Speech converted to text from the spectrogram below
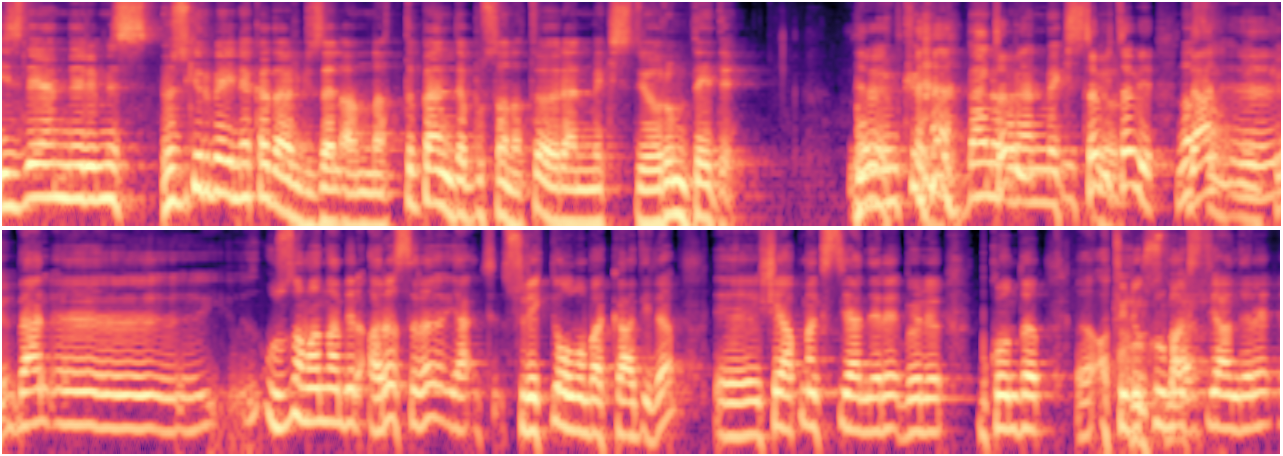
İzleyenlerimiz Özgür Bey ne kadar güzel anlattı. Ben de bu sanatı öğrenmek istiyorum dedi. Bu Evet. mümkün mü? Ben Tabii, öğrenmek istiyorum. Tabii tabii. Nasıl ben mümkün? E, ben e, uzun zamandan beri ara sıra yani sürekli olmamak kaydıyla e, şey yapmak isteyenlere böyle bu konuda e, atölye Kurslar. kurmak isteyenlere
